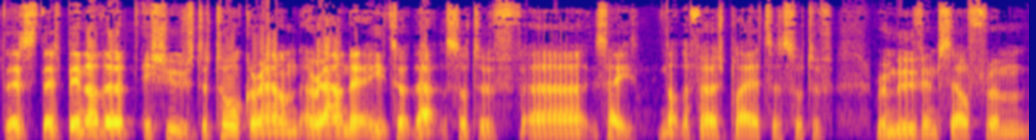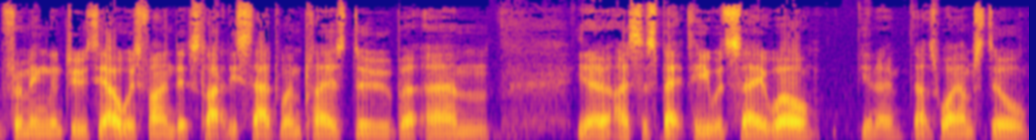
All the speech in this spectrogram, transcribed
there's there's been other issues to talk around around it. He took that sort of uh, say not the first player to sort of remove himself from from England duty. I always find it slightly sad when players do, but um, you know I suspect he would say, well, you know that's why I'm still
